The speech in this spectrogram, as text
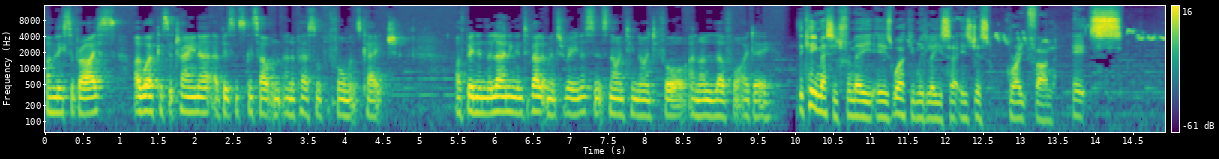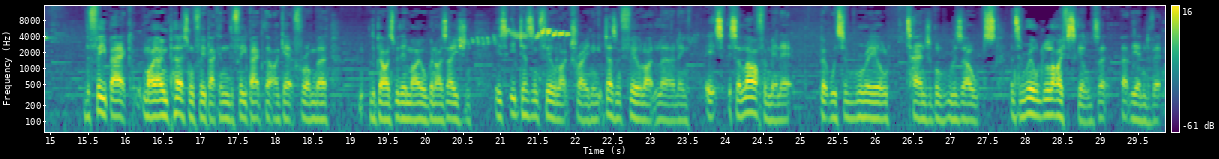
I'm Lisa Brice. I work as a trainer, a business consultant, and a personal performance coach. I've been in the learning and development arena since 1994 and I love what I do. The key message for me is working with Lisa is just great fun. It's the feedback, my own personal feedback, and the feedback that I get from uh, the guys within my organisation is it doesn't feel like training, it doesn't feel like learning. It's, it's a laugh a minute, but with some real tangible results and some real life skills at, at the end of it.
